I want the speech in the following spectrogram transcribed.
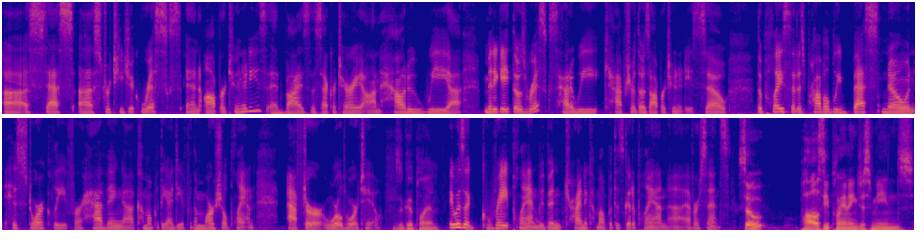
uh, assess uh, strategic risks and opportunities, advise the Secretary on how do we uh, mitigate those risks, how do we capture those opportunities. So the place that is probably best known historically for having uh, come up with the idea for the Marshall Plan after World War II. It was a good plan. It was a great plan. We've been trying to come up with as good a plan uh, ever since. So, policy planning just means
